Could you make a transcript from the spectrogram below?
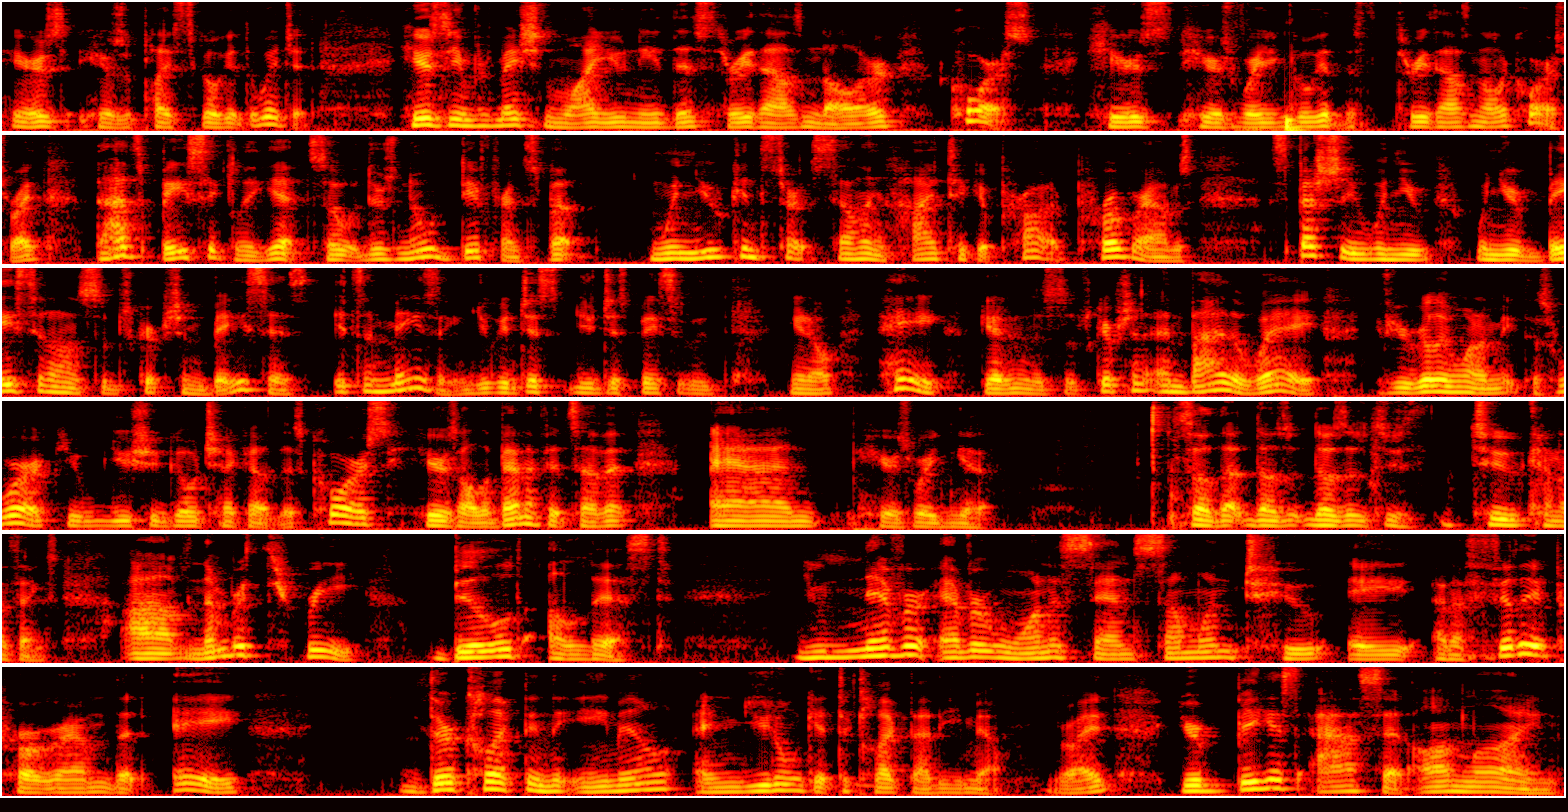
Here's here's a place to go get the widget. Here's the information why you need this $3,000 course. Here's here's where you can go get this $3,000 course, right? That's basically it. So there's no difference, but when you can start selling high ticket pro- programs especially when you when you're based it on a subscription basis it's amazing you can just you just basically you know hey get into the subscription and by the way if you really want to make this work you you should go check out this course here's all the benefits of it and here's where you can get it so that those those are two, two kind of things. Um, number three build a list. You never ever want to send someone to a an affiliate program that a they're collecting the email and you don't get to collect that email right? Your biggest asset online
